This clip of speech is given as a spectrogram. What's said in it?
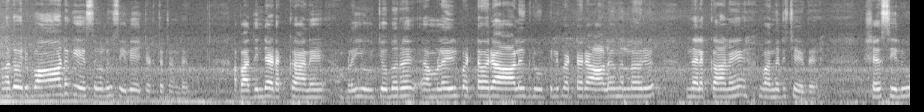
അങ്ങനത്തെ ഒരുപാട് കേസുകൾ സീൽ ഏറ്റെടുത്തിട്ടുണ്ട്. അപ്പോൾ അതിന്റെ ഇടക്കാണ് നമ്മൾ യൂട്യൂബർ നമ്മളിൽ പെട്ട ഒരാൾ ഗ്രൂപ്പിൽ പെട്ട ഒരാൾ എന്നുള്ളൊരു നിലക്കാണ് വന്നിട്ട് ചെയ്തത്. പക്ഷേ സിലു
